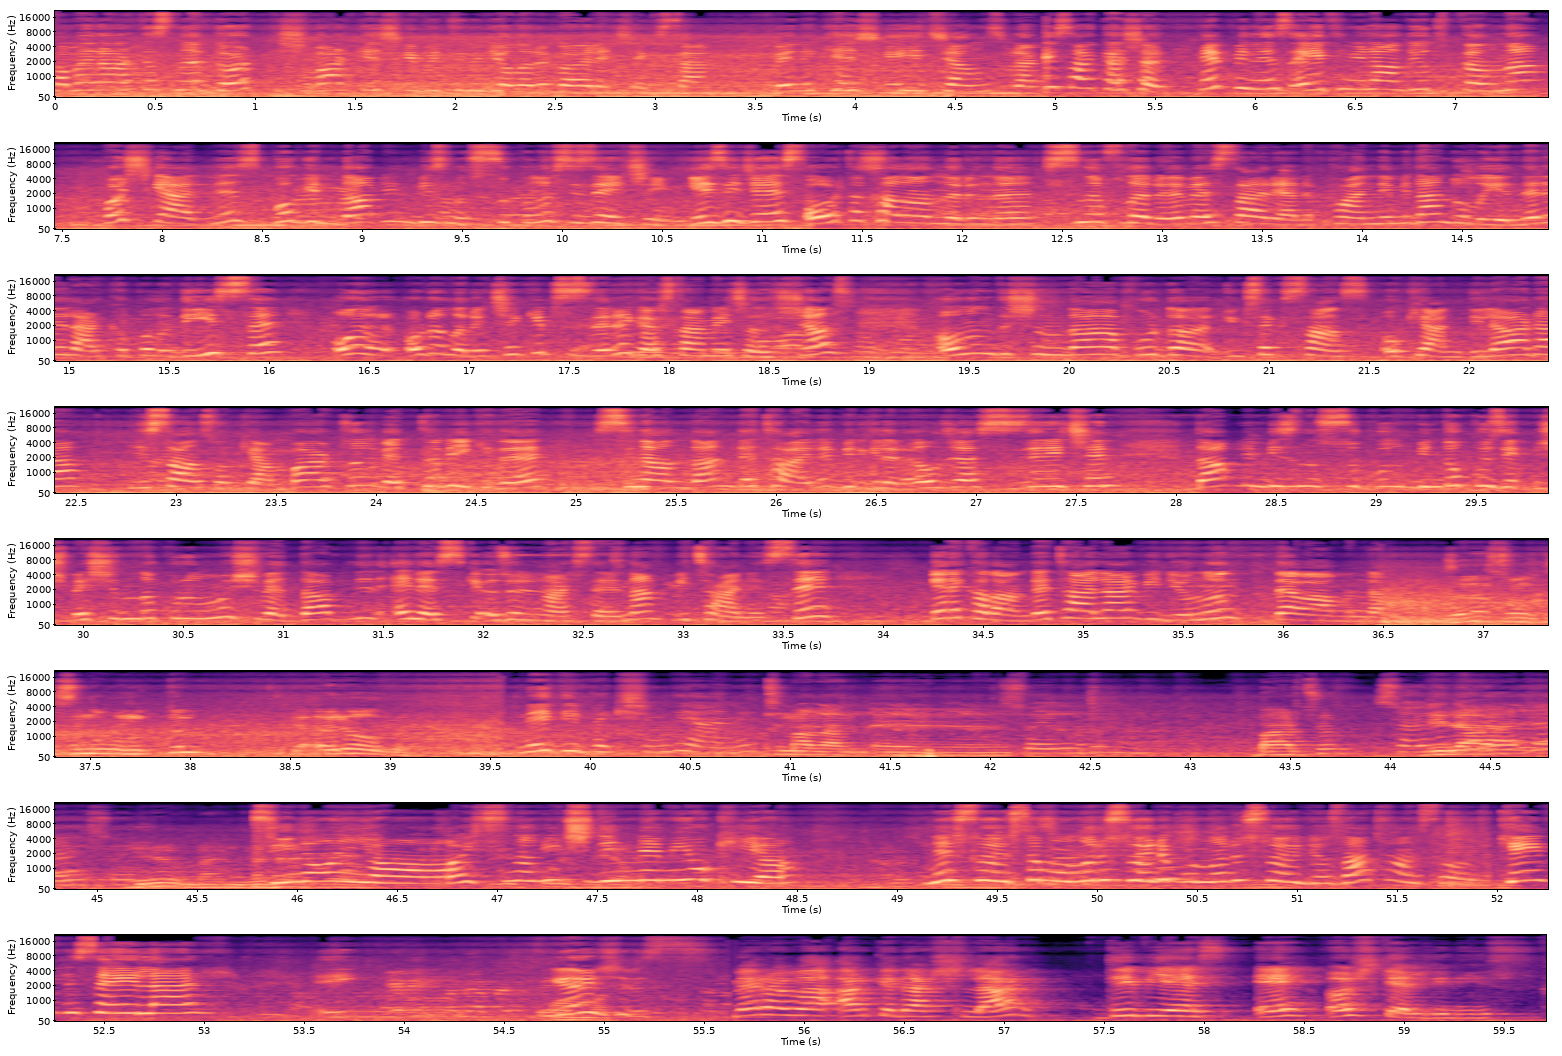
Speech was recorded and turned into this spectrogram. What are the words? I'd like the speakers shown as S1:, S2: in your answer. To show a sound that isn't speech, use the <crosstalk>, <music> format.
S1: Kamera arkasında 4 kişi var. Keşke bütün videoları böyle çeksem. Beni keşke hiç yalnız bırak. Neyse arkadaşlar hepiniz Eğitim İrlanda YouTube kanalına hoş geldiniz. Bugün Dublin Business School'u sizler için gezeceğiz. Ortak alanlarını, sınıfları vesaire yani pandemiden dolayı nereler kapalı değilse or- oraları çekip sizlere göstermeye çalışacağız. Onun dışında burada yüksek lisans okuyan Dilara, lisans okuyan Bartu ve tabii ki de Sinan'dan detaylı bilgiler alacağız sizler için. Dublin Business School 1975 yılında kurulmuş ve Dublin'in en eski özel üniversitelerinden bir tanesi. Geri kalan detaylar videonun devamında.
S2: Zaten son kısımda unuttum. Ya öyle oldu.
S1: Ne diyeyim peki şimdi yani?
S2: Tim alan eee
S1: Söyledim mi?
S2: Bartu,
S1: Söyledim.
S2: Dilara.
S1: Evet,
S2: Bilmiyorum ben.
S1: Sinan ya. Ay Sinan hiç dinlemiyor ki ya. Ne söylesem onları söyle bunları söylüyor. Zaten söyle. Keyifli seyirler. Ee, Görüşürüz.
S3: Merhaba arkadaşlar, DBS'e hoş geldiniz.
